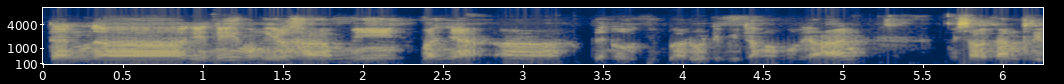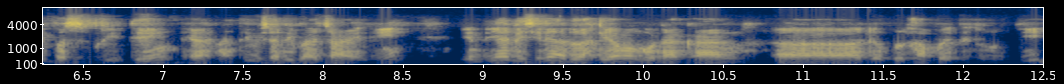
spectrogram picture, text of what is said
Dan uh, ini mengilhami banyak uh, teknologi baru di bidang pemuliaan misalkan reverse breeding ya nanti bisa dibaca ini. Intinya di sini adalah dia menggunakan uh, double haploid teknologi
